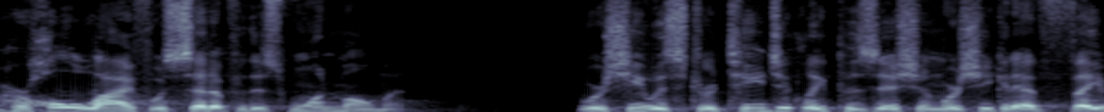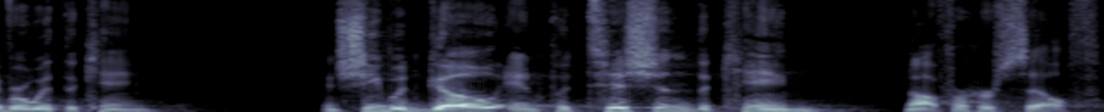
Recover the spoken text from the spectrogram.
her whole life was set up for this one moment where she was strategically positioned, where she could have favor with the king. And she would go and petition the king, not for herself,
